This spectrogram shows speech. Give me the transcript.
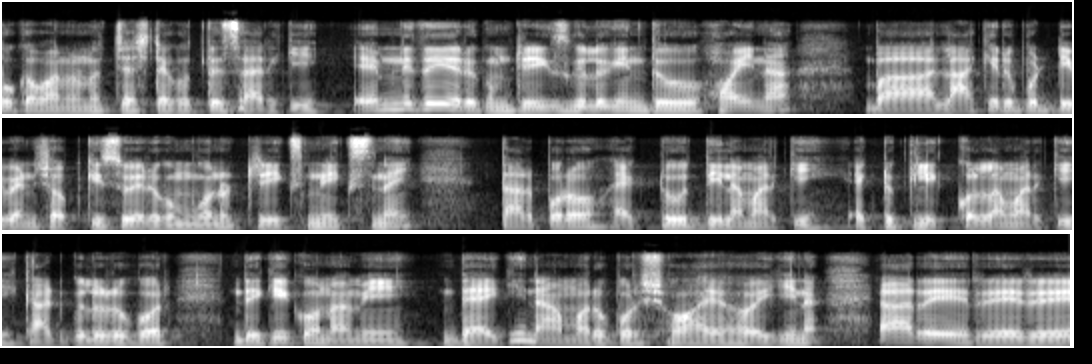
বোকা বানানোর চেষ্টা করতেছে আর কি। এমনিতেই এরকম ট্রিক্সগুলো কিন্তু হয় না, বা লাকের উপর ডিপেন্ড সব কিছু এরকম কোনো ট্রিক্স মিক্স নাই। তারপরও একটু দিলাম আর কি, একটু ক্লিক করলাম আর কি কার্ডগুলোর উপর, দেখি কোন আমি দেয় কি না আমার উপর সহায় হয় কি না আরে রে রে,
